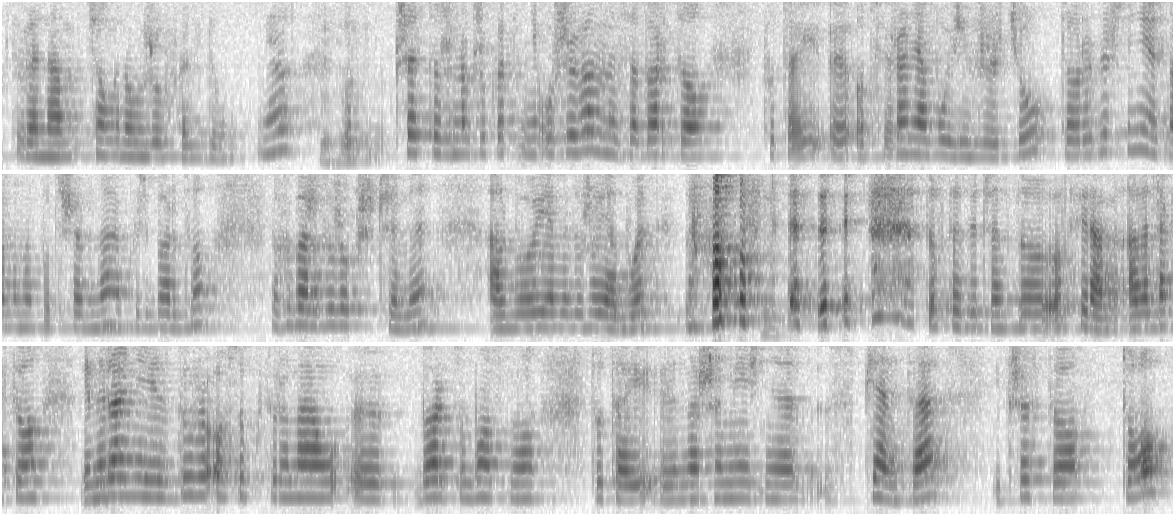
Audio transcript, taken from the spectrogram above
które nam ciągną żuchwę w dół, nie? Mhm. przez to, że na przykład nie używamy za bardzo tutaj y, otwierania buzi w życiu, teoretycznie nie jest nam ona potrzebna jakoś bardzo, no chyba, że dużo krzyczymy albo jemy dużo jabłek, to wtedy, to wtedy często otwieramy. Ale tak to generalnie jest dużo osób, które mają y, bardzo mocno tutaj y, nasze mięśnie spięte i przez to to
